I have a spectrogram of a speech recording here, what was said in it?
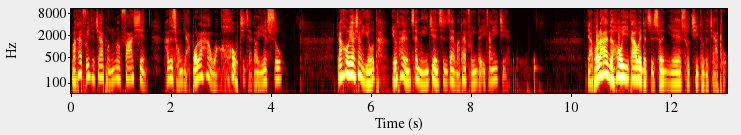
马太福音的家谱你有没有发现，它是从亚伯拉罕往后记载到耶稣。然后要向犹太犹太人证明一件事，在马太福音的一章一节，亚伯拉罕的后裔，大卫的子孙，耶稣基督的家谱。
